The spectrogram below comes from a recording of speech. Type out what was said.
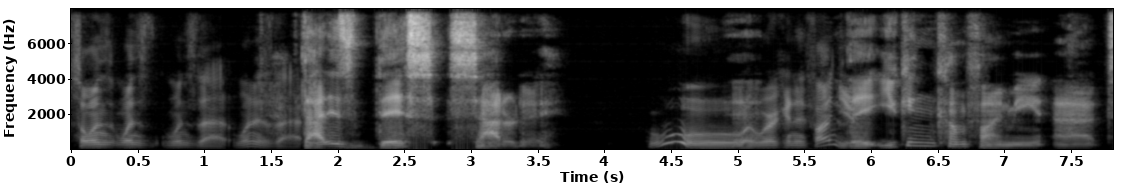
So when's when's when's that? When is that? That is this Saturday. Ooh, Yeah. and where can they find you? They you can come find me at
